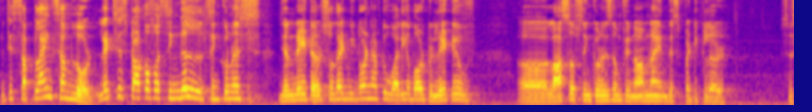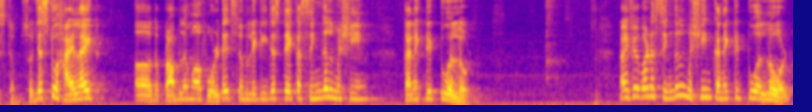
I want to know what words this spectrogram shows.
which is supplying some load. Let us just talk of a single synchronous generator, so that we do not have to worry about relative uh, loss of synchronism phenomena in this particular system. So, just to highlight uh, the problem of voltage stability, just take a single machine connected to a load. Now, if you have got a single machine connected to a load,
